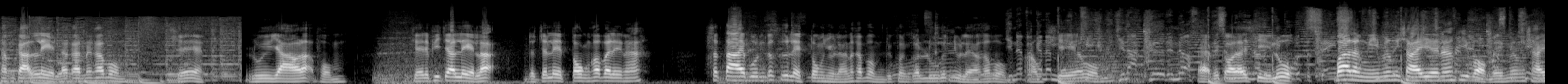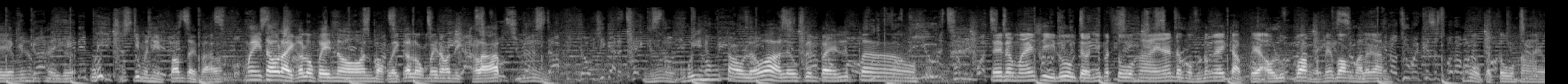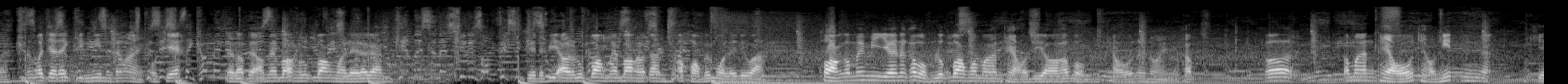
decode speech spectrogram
ททำการเลดแล้วกันนะครับผมโอเคลุยยาวละผมโอเคเดี๋ยวพี่จะเลดละเดี๋ยวจะเลดตรงเข้าไปเลยนะ สไตล์บุญก็คือเลดตรงอยู่แล้วนะครับผมทุกคนก็รู้กันอยู่แล้วครับผมเอาโอเคครับผมแต่ไปก่อนเลยสี่ลูก บ้านหลังนี้ไม่ต้องใช้เยอะนะพี่บอกเลยไม่ต้องใช้เยอะไม่ต้องใช้เยอะอุ้ยเมื่อกี้มันเห็นป้อมสายฟ้าไม่เท่าไหร่ก็ลงไปนอนบอกเลยก็ลงไปนอนอีกครับอืมอืมอุ้ยห้องเตาแล้วอะเร็วเกินไปหรือเปล่าได้ดอกไม้สี่ลูกแต่วันนี้ประตูไฮนะแต่ผมต้องได้กลับไปเอาลูกบ้องกับแม่บ้องมาแล้วกันโอ้โหประตูไฮวะนึกว่าจะได้กินนิ่มสักหน่อยโอเคเดี๋ยวเราไปเอาแม่บ้องลูกบ้องมาเลยแล้วกัน เดี๋ยวพี่เอาลูกบ้องแม่บ้องแล้วกัน เอาของไปหมดเลยดีกว่า ของก็ไม่มีเยอะนะครับผม ลูกบ้องประมาณแถวเดียวครับ ผม แถวหน่อยๆนะครับ ก็ประมาณแถวแถวนิดนึงอะ โอเค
